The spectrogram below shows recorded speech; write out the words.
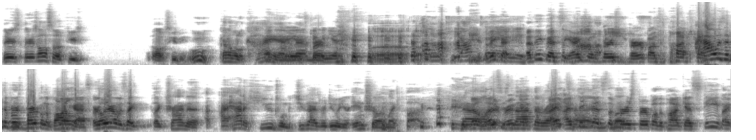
there's there's also a few. Oh, excuse me. Ooh, got a little cayenne in that burp. kicking. Uh, I think, that, I think that's the the actual Baba first burp on the podcast. How is that the first burp on the Well- podcast? Earlier, I was like, like trying to. I, I had a huge one, but you guys were doing your intro. I'm like, fuck. No, let this it is rip, not man. the right I, I think that's the but- first burp on the podcast. Steve, I,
